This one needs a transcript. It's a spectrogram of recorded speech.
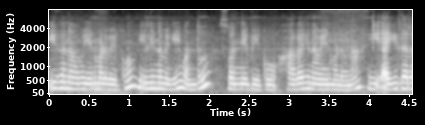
ಈಗ ನಾವು ಏನು ಮಾಡಬೇಕು? ಇಲ್ಲಿ ನಮಗೆ ಒಂದು ಸೊನ್ನೆ ಬೇಕು. ಹಾಗಾಗಿ ನಾವೇನು ಮಾಡೋಣ? ಈ ಐದರ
